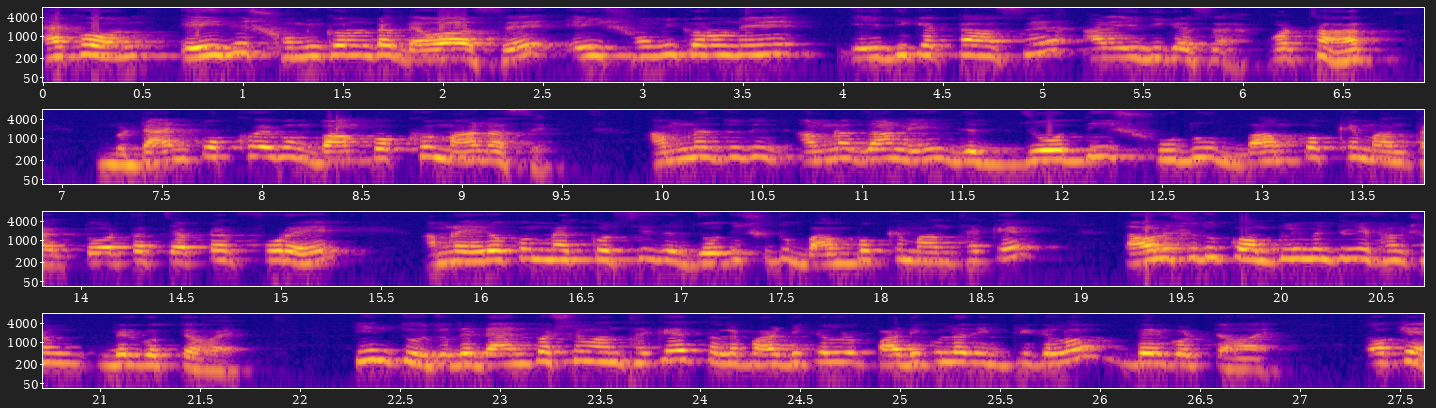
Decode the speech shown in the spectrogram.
এখন এই যে সমীকরণটা দেওয়া আছে, এই সমীকরণে এই দিক একটা আছে আর এই দিক আছে। অর্থাৎ ডান পক্ষ এবং বাম পক্ষ মান আছে। আমরা যদি, আমরা জানি যে যদি শুধু বাম পক্ষে মান থাকতো, অর্থাৎ চ্যাপ্টার ফোরে আমরা এরকম ম্যাথ করছি যে যদি শুধু বাম পক্ষে মান থাকে, তাহলে শুধু কমপ্লিমেন্টারি ফাংশন বের করতে হয়। কিন্তু যদি ডান পাশে মান থাকে, তাহলে পার্টিকুলার পার্টিকুলার ইন্টিগ্রালও বের করতে হয়। ওকে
